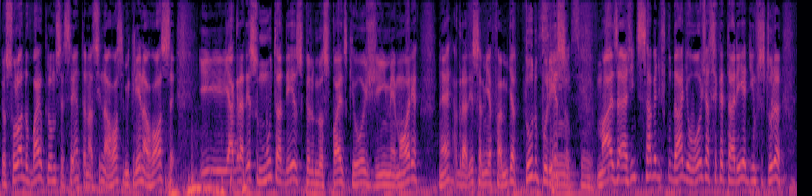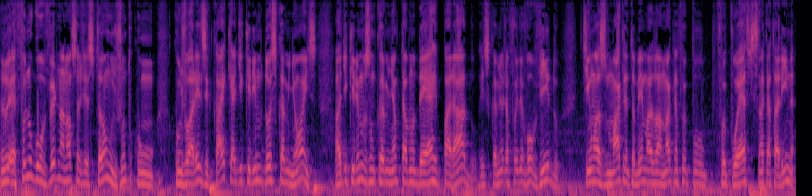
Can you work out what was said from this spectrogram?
Eu sou lá do bairro quilômetro 60, nasci na roça, me criei na roça e agradeço muito a Deus pelos meus pais que hoje em memória, né? Agradeço a minha família, tudo por sim, isso. Sim. Mas a gente sabe a dificuldade. Hoje a Secretaria de Infraestrutura é, foi no governo, na nossa gestão, junto com, com Juarez e Cai, que adquirimos dois caminhões. Adquirimos um caminhão que estava no DR parado, esse caminhão já foi devolvido. Tinha umas máquinas também, mas a máquina foi pro, foi pro oeste, Santa Catarina.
